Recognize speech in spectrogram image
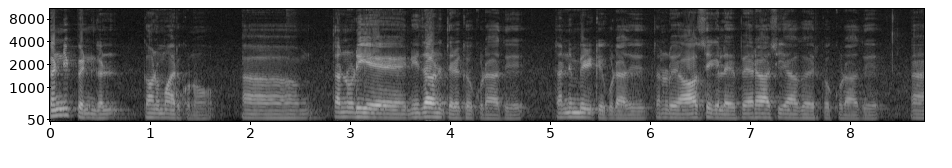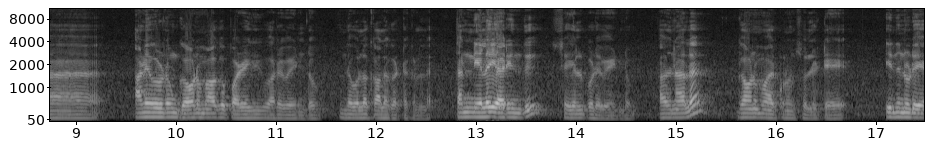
கன்னி பெண்கள் கவனமாக இருக்கணும். தன்னுடைய நிதானத்தை இருக்கக்கூடாது தன்னம்பிக்கை தன்னுடைய ஆசைகளை பேராசையாக இருக்கக்கூடாது அனைவருடன் கவனமாக பழகி வர வேண்டும் இந்த உள்ள காலகட்டங்களில். தன் நிலை அறிந்து செயல்பட வேண்டும். அதனால் கவனமாக இருக்கணும்னு சொல்லிட்டு இதனுடைய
